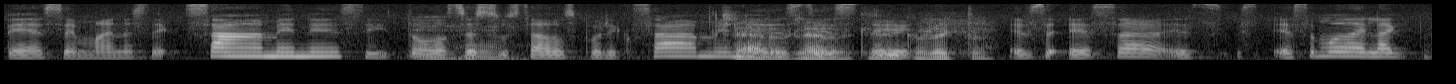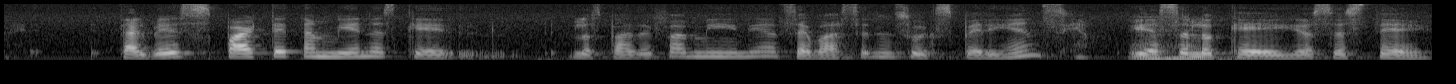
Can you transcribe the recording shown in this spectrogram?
ve semanas de exámenes y todos asustados por exámenes. Claro, claro, este, correcto. Es, esa, es, esa modalidad, tal vez parte también es que los padres de familia se basan en su experiencia y eso es lo que ellos este,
